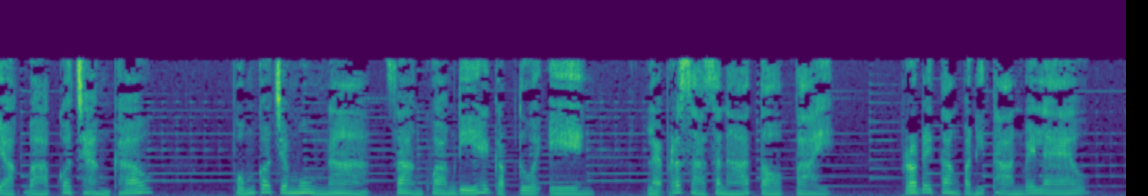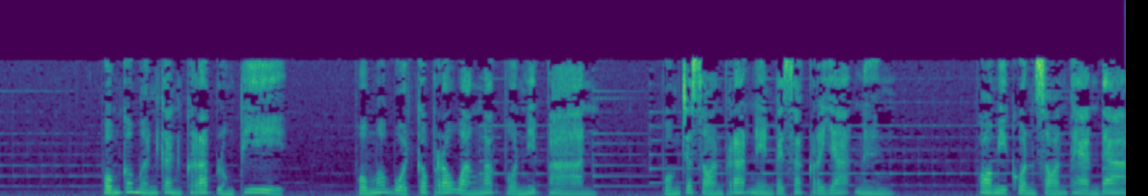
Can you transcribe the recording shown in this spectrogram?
อยากบาปก็ช่างเขา ผมก็จะมุ่งหน้าสร้างความดีให้กับตัวเอง และพระศาสนาต่อไป เพราะได้ตั้งปณิธานไว้แล้ว ผมก็เหมือนกันครับหลวงพี่ ผมมาบวชก็เพราะหวังมรรคผลนิพพาน ผมจะสอนพระเนนไปสักระยะหนึ่ง พอมีคนสอนแทนได้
